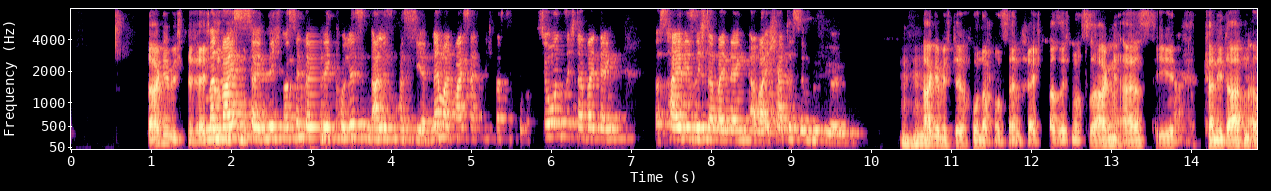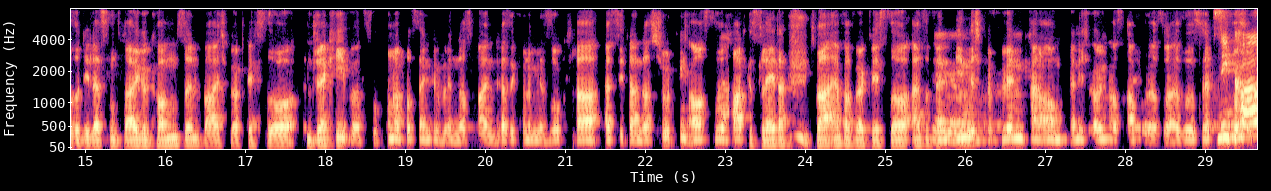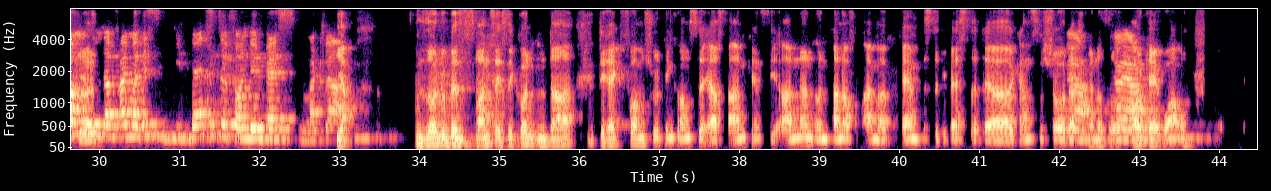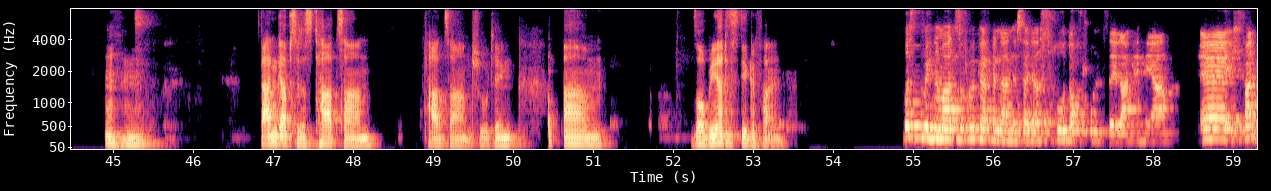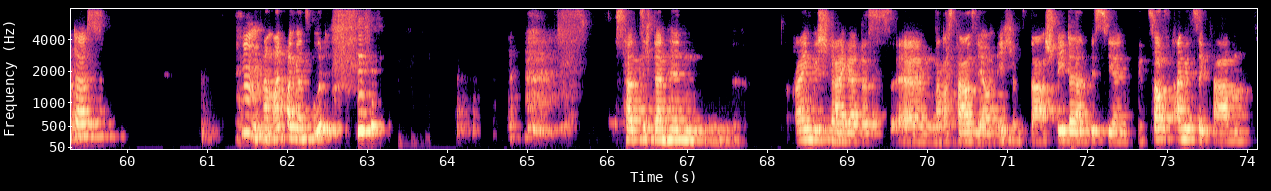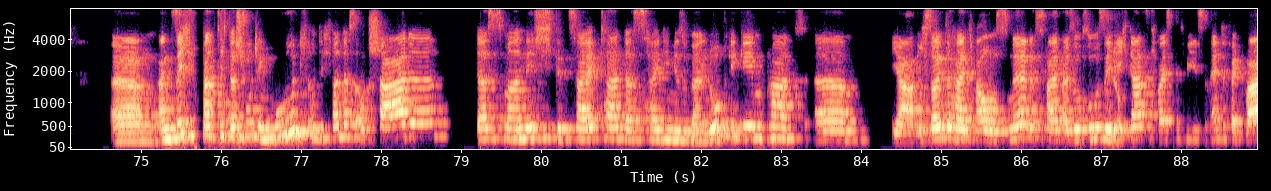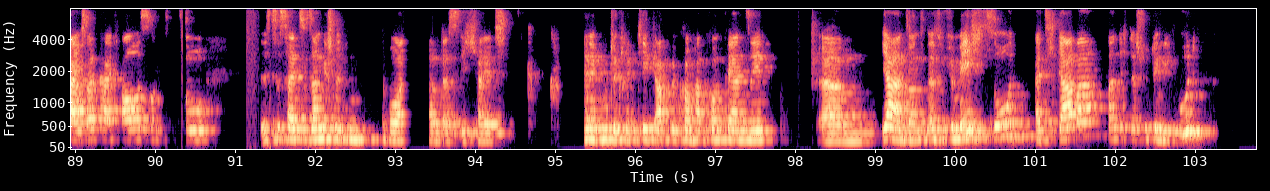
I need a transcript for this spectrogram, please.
Da gebe ich dir recht. Man weiß es halt nicht, was hinter den Kulissen alles passiert. Ne? Man weiß halt nicht, was die Produktion sich dabei denkt, was Heidi sich dabei denkt, aber ich hatte es im Gefühl. Mhm. Da gebe ich dir 100% recht. Also ich muss sagen, als die Kandidaten, also die letzten drei gekommen sind, war ich wirklich so, Jackie wird zu 100% gewinnen. Das war in der Sekunde mir so klar, als sie dann das Shooting auch so ja. hart geslayt hat. Ich war einfach wirklich so, also wenn ja, die nicht gewinnen, keine Ahnung, wenn ich irgendwas ab oder so. Also es hätte sie kommt und auf einmal ist sie die Beste von den Besten, na klar. Ja, so, du bist 20 Sekunden da, direkt vorm Shooting kommst du erst an, kennst die anderen und dann auf einmal, bam, bist du die Beste der ganzen Show. Da ja. ich mir nur so, ja, ja. okay, wow. Mhm. Dann gab es ja das Tarzan, Tarzan-Shooting. Ähm, so, wie hat es dir gefallen? Ich muss mich nochmal zurückerinnern, ist ja das doch schon sehr lange her. Äh, ich fand das hm, am Anfang ganz gut. es hat sich dann hin reingesteigert, dass ähm, Anastasia und ich uns da später ein bisschen gezopft angezickt haben. Ähm, an sich fand ich das Shooting gut und ich fand das auch schade, dass man nicht gezeigt hat, dass Heidi mir sogar ein Lob gegeben hat. Ähm, ja, ich sollte halt raus, ne? Deshalb, also so sehe ich das. Ich weiß nicht, wie es im Endeffekt war. Ich sollte halt raus und so ist es halt zusammengeschnitten worden, dass ich halt keine gute Kritik abbekommen habe vom Fernsehen. Ähm, ja, ansonsten, also für mich, so als ich da war, fand ich das Shooting lief gut.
